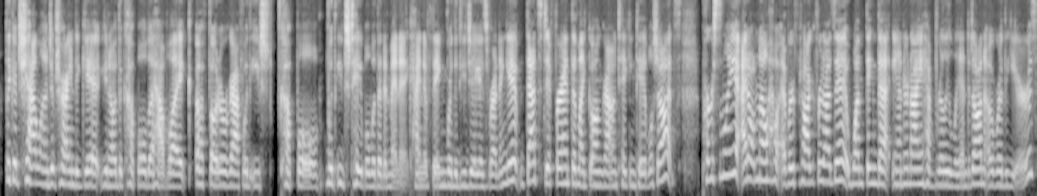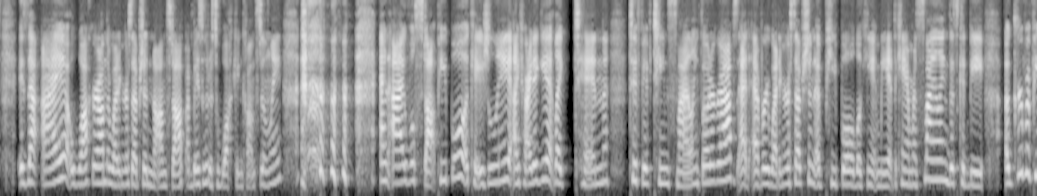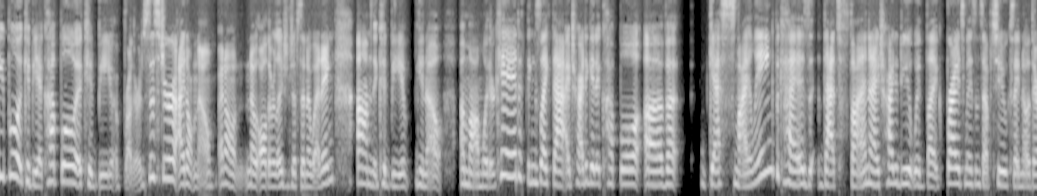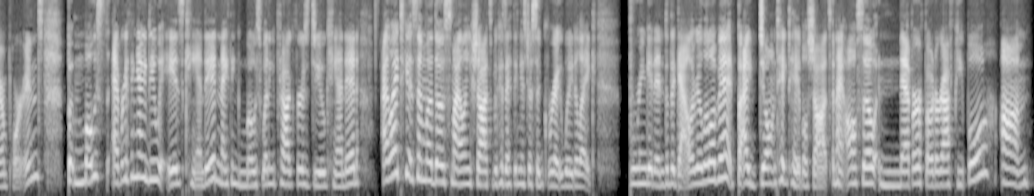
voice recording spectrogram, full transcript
like a challenge of trying to get, you know, the couple to have like a photograph with each couple, with each table within a minute kind of thing where the DJ is running it. That's different than like going around taking table shots. Personally, I don't know how every photographer does it. One thing that Andrew and I have really landed on over the years is that I walk around the wedding reception nonstop. I'm basically just walking constantly. and I will stop people occasionally. I try to get like 10 to 15 smiling photographs at every wedding reception of people looking at me at the camera smiling. This could be a group of people, it could be a couple, it could be a brother and sister. I don't know. I don't know all the relationships in a wedding. Um, it could be, you know, a mom with her kid, things like that. I try to get a couple of guests smiling because that's fun. And I try to do it with like bridesmaids and stuff too because I know they're important. But most everything I do is candid. And I think most wedding photographers do candid. I like to get some of those smiling shots because I think it's just a great way to like bring it into the gallery a little bit. But I don't take table shots. And I also never photograph people. Um,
